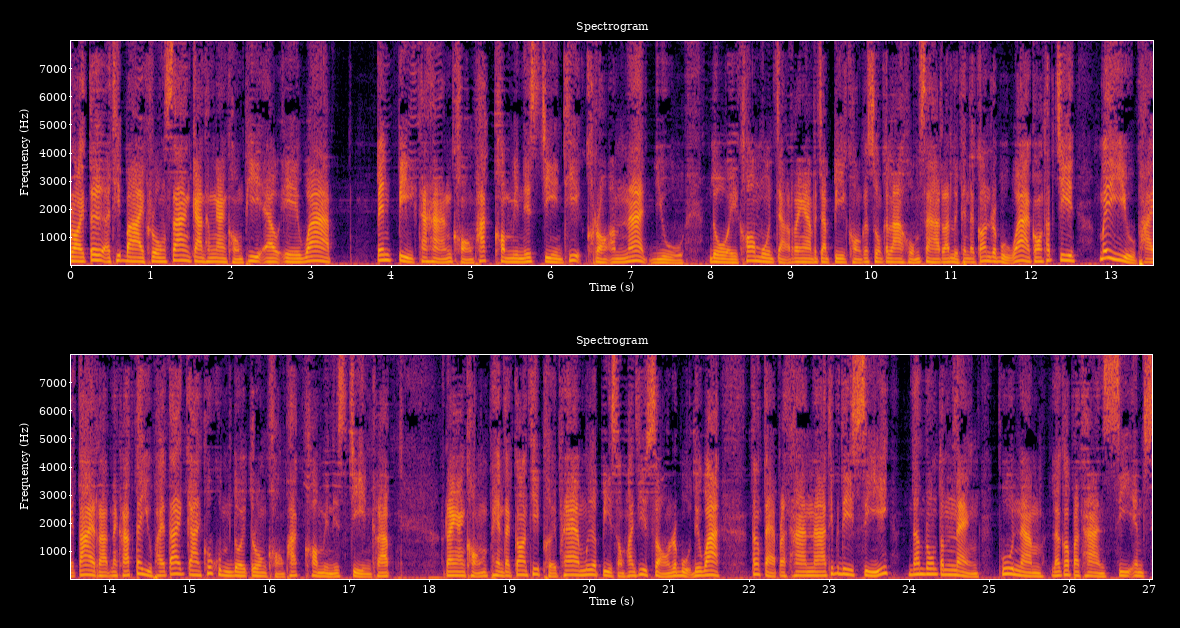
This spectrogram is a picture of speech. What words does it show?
รอยเตอร์อธิบายโครงสร้างการทำงานของ PLA ว่าเป็นปีกทหารของพรรคคอมมิวนิสต์จีนที่ครองอำนาจอยู่ โดยข้อมูลจากรายงานประจำปีของกระทรวงกลาโหมสหรัฐหรือเพนทากอนระบุว่ากองทัพจีนไม่อยู่ภายใต้รัฐนะครับ แต่อยู่ภายใต้การควบคุมโดยตรงของพรรคคอมมิวนิสต์จีนครับ รายงานของเพนทากอนที่เผยแพร่เมื่อปี 2022 ระบุด้วยว่า ตั้งแต่ประธานาธิบดีสี ดำรงตำแหน่งผู้นำแล้วก็ประธาน CMC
